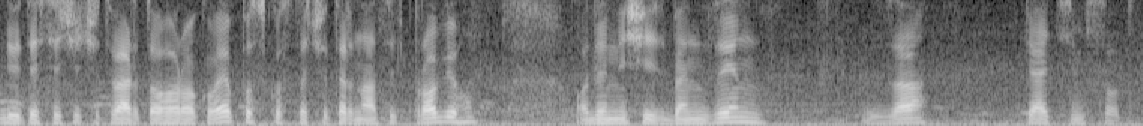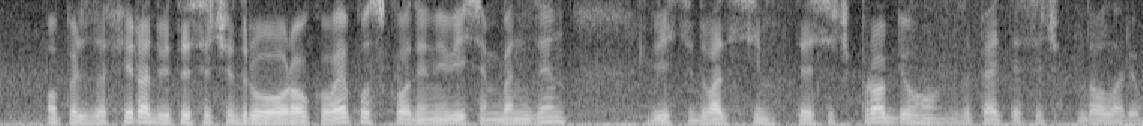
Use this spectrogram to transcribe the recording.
2004 року випуску, 114 пробігу, 1,6 бензин за 5700. Opel Zafira 2002 року випуску, 1,8 бензин, 227 тисяч пробігу за 5 тисяч доларів.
